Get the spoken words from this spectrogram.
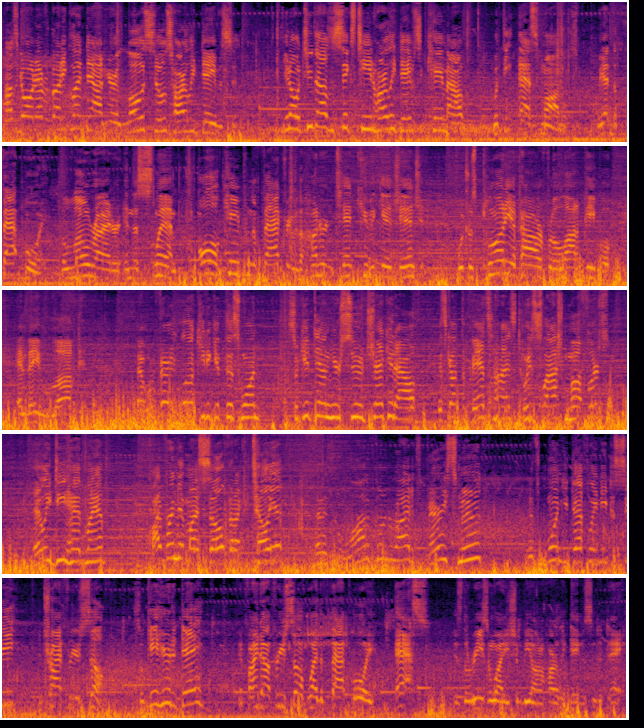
How's it going everybody? Glen down here at Loess Hills Harley Davidson. You know, in 2016, Harley Davidson came out with the S models. We had the Fat Boy, the Lowrider, and the Slim. All came from the factory with a 110 cubic inch engine, which was plenty of power for a lot of people, and they loved it. Now, we're very lucky to get this one, so get down here soon, check it out. It's got the Vance Hines twin slash mufflers, LED headlamp. I've ridden it myself, and I can tell you that it's a lot of fun to ride. It's very smooth. It's one you definitely need to see and try for yourself. So get here today and find out for yourself why the Fat Boy S is the reason why you should be on a Harley Davidson today.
